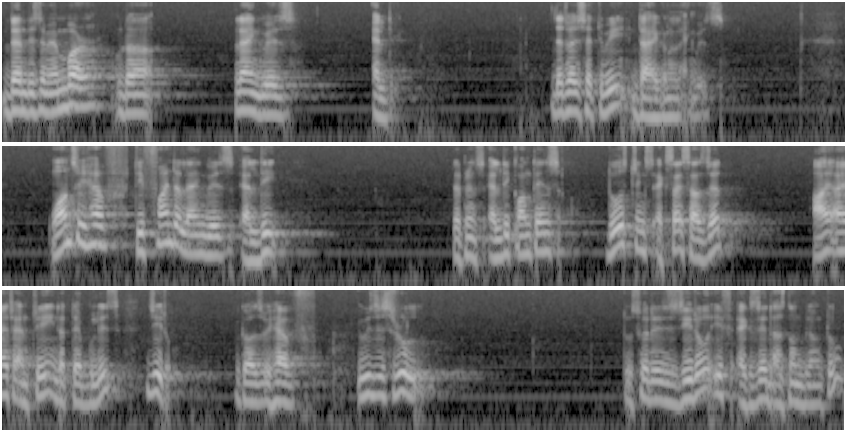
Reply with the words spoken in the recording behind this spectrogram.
then this is a member of the language L d that is why it is said to be diagonal language. Once we have defined the language L D, that means L D contains those strings x i such that i ith entry in the table is 0, because we have used this rule to that it is 0 if x j does not belong to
